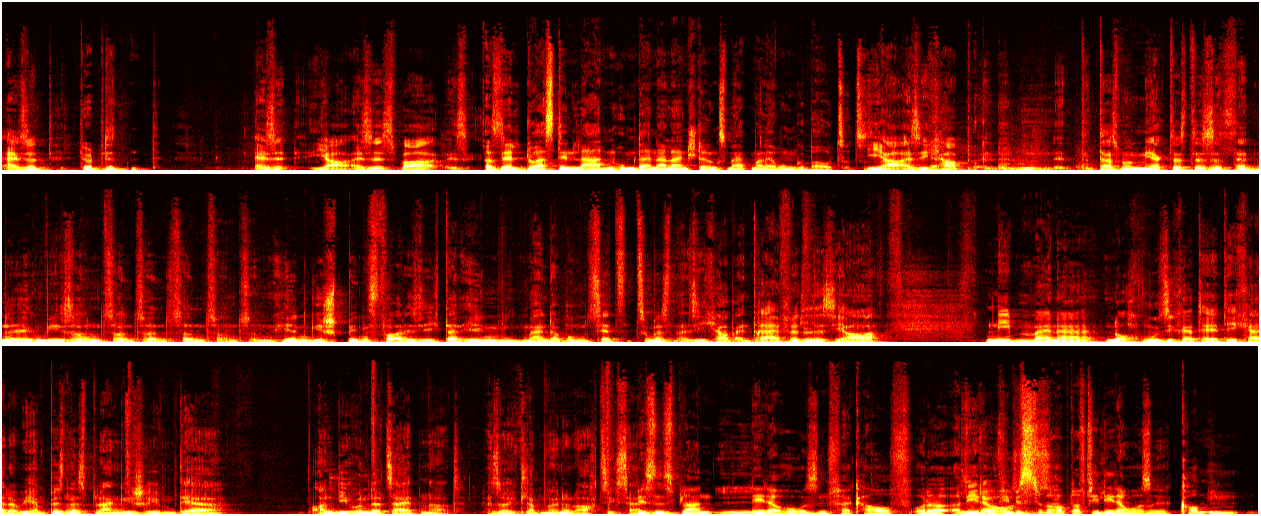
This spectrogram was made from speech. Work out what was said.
Also, Du, du, also ja, also es war, es, also du hast den Laden um dein Alleinstellungsmerkmal herumgebaut sozusagen. Ja, also ich habe, dass man merkt, dass das jetzt nicht nur irgendwie so ein, so ein, so ein, so ein, so ein, Hirngespinst war, das ich dann irgendwie gemeint habe, umsetzen zu müssen. Also ich habe ein Dreiviertel Jahr neben meiner noch Musikertätigkeit habe ich einen Businessplan geschrieben, der an die 100 Seiten hat. Also ich glaube 89 Seiten. Businessplan Lederhosenverkauf oder also Lederhosen- wie bist du überhaupt auf die Lederhose gekommen?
